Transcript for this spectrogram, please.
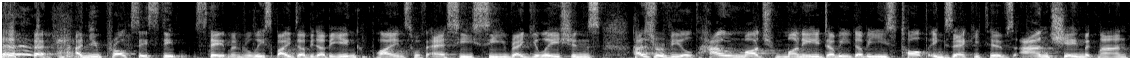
a new proxy st- statement released by WWE in compliance with SEC regulations has revealed how much money WWE's top executives and Shane McMahon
